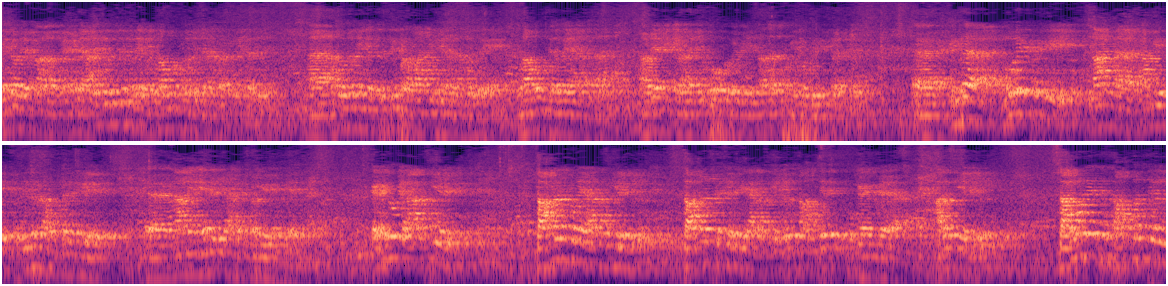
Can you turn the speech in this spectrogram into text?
எங்களுடைய அஹ், எங்களுடைய நிறைய உணவு கொடுக்கிறது அதோடு நீங்கள் உணவும் அப்படியே நீங்கள் அதை போக வேண்டிய சந்தர்ப்பம் அஹ், இந்த நூலை பற்றி நான் நம்பி இருக்கிறவர்களுக்கு நான் நேரடியாக சொல்லியிருக்கிறேன் எங்களுடைய அரசியல் தமிழர்களுடைய அரசியலில் தமிழர் அரசியலில் நாம் சேர்த்துக்கின்ற அரசியலில் சர்வதேச சமூகத்தில்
